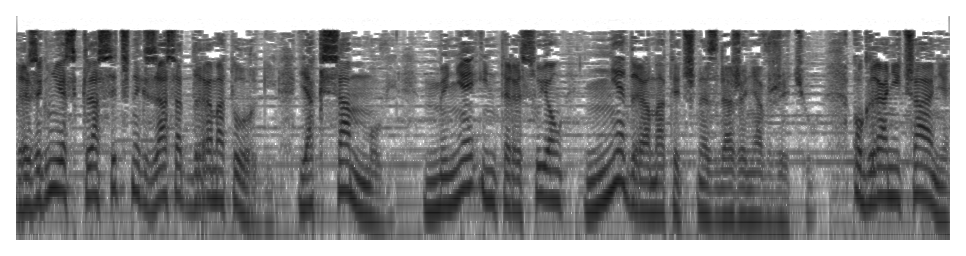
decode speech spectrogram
Rezygnuje z klasycznych zasad dramaturgii. Jak sam mówi, mnie interesują niedramatyczne zdarzenia w życiu. Ograniczanie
